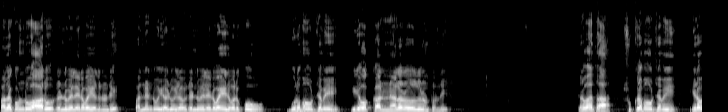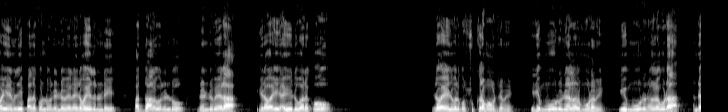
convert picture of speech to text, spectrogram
పదకొండు ఆరు రెండు వేల ఇరవై ఐదు నుండి పన్నెండు ఏడు ఇరవై రెండు వేల ఇరవై ఐదు వరకు గురుమౌఢ్యమి ఇది ఒక్క నెల రోజులు ఉంటుంది. తర్వాత శుక్రమౌఢ్యమి ఇరవై ఎనిమిది పదకొండు రెండు వేల ఇరవై ఐదు నుండి పద్నాలుగు రెండు రెండు వేల ఇరవై ఐదు వరకు ఇరవై ఐదు వరకు శుక్రమౌఢ్యమే. ఇది మూడు నెలలు మూఢమే. ఈ మూడు నెలలు కూడా అంటే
